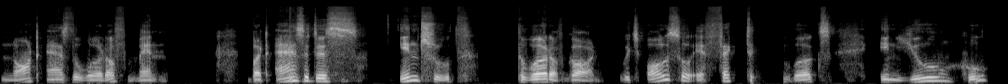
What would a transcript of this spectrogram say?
not as the word of men, but as it is in truth the word of God, which also effectively works in you who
